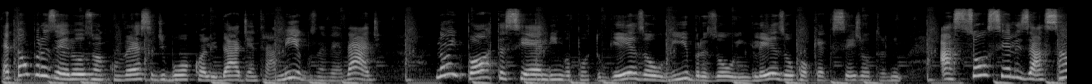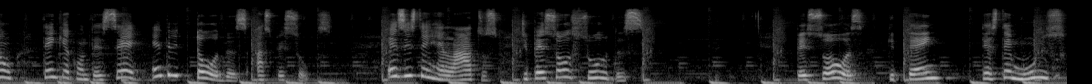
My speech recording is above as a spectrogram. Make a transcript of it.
É tão prazeroso uma conversa de boa qualidade entre amigos, na é verdade? Não importa se é língua portuguesa ou libras ou inglês ou qualquer que seja outra língua. A socialização tem que acontecer entre todas as pessoas. Existem relatos de pessoas surdas, pessoas que têm testemunhos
